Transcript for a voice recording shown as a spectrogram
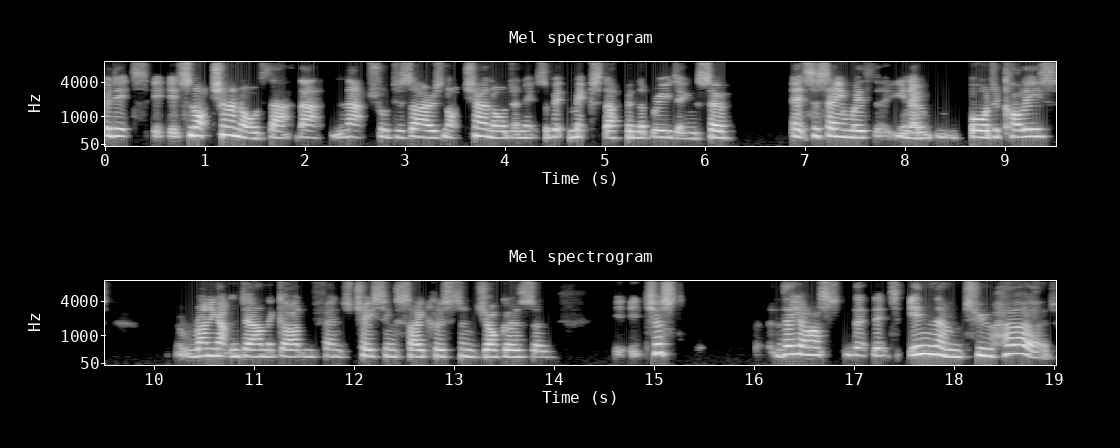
but it's it's not channeled. That that natural desire is not channeled and it's a bit mixed up in the breeding. So it's the same with you know border collies running up and down the garden fence chasing cyclists and joggers and it just they are that it's in them to herd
